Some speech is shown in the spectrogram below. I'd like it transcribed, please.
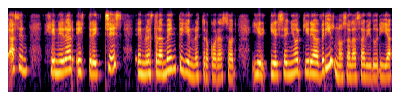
hacen generar estrechez en nuestra mente y en nuestro corazón. Y el, y el Señor quiere abrirnos a la sabiduría,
